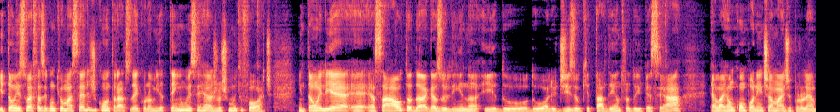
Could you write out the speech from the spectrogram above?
Então, isso vai fazer com que uma série de contratos da economia tenham esse reajuste muito forte. Então, ele é, é essa alta da gasolina e do, do óleo diesel que está dentro do IPCA ela é um componente a mais de problema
